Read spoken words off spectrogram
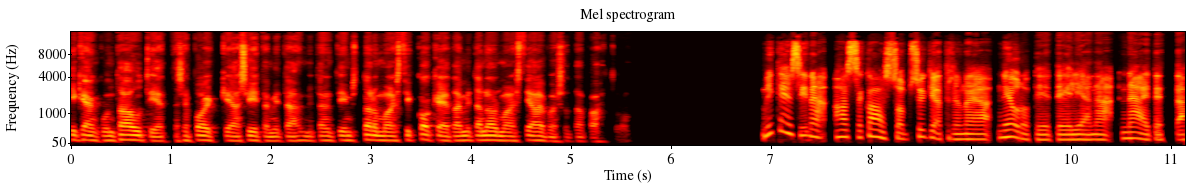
ikään kuin tauti, että se poikkeaa siitä, mitä, mitä nyt ihmiset normaalisti kokee tai mitä normaalisti aivoissa tapahtuu. Miten sinä, Hasse Kaasson, psykiatrina ja neurotieteilijänä näet, että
